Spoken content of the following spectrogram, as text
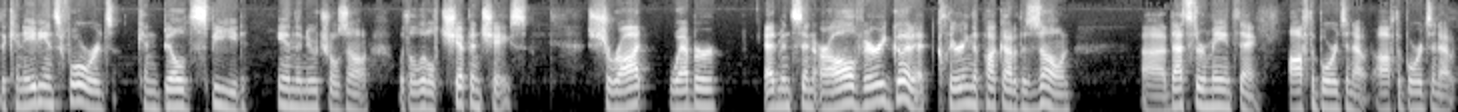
the Canadiens forwards can build speed in the neutral zone with a little chip and chase. Chiarot, Weber, Edmundson are all very good at clearing the puck out of the zone. Uh, that's their main thing off the boards and out, off the boards and out.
